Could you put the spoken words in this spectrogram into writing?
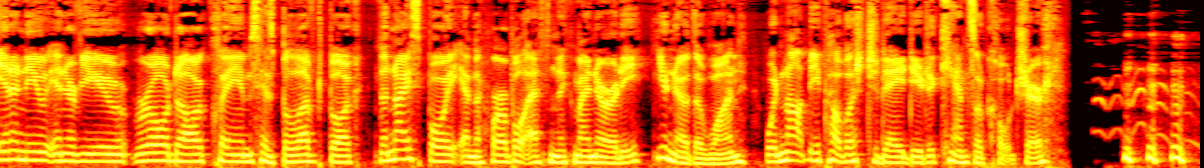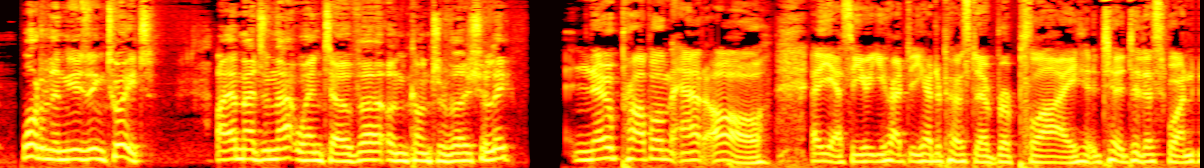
in a new interview, Roald Dahl claims his beloved book, The Nice Boy and the Horrible Ethnic Minority, you know the one, would not be published today due to cancel culture. What an amusing tweet. I imagine that went over uncontroversially. No problem at all. Uh, yeah, so you, you had to you had to post a reply to, to this one,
